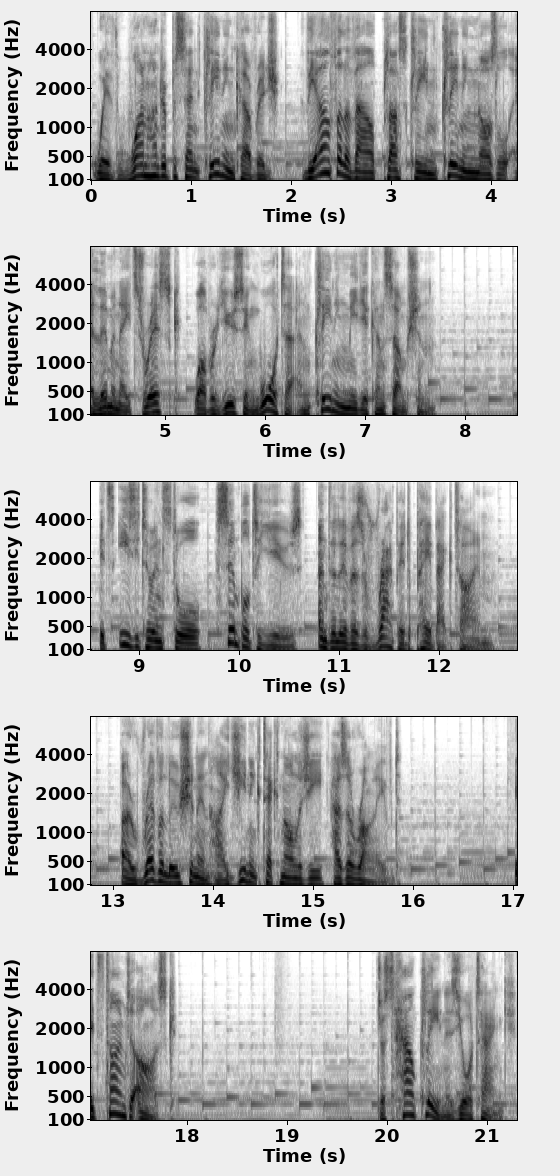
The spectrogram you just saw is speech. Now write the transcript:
With 100% cleaning coverage, the Alfa Laval PlusClean cleaning nozzle eliminates risk while reducing water and cleaning media consumption. It's easy to install, simple to use, and delivers rapid payback time. A revolution in hygienic technology has arrived. It's time to ask, just how clean is your tank?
